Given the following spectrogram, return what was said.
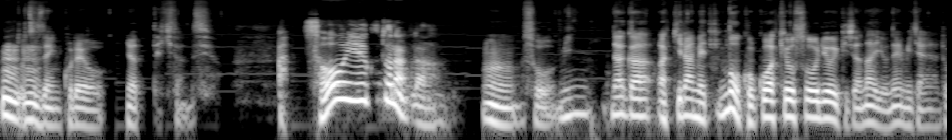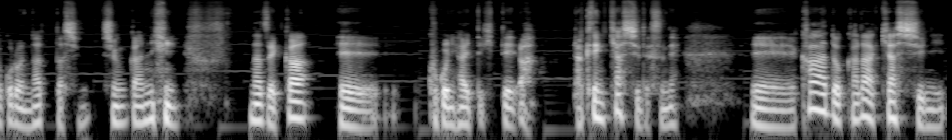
うん、うん。突然これをやってきたんですよ。あ、そういうことなんだ。うん、そう。みんなが諦めて、もうここは競争領域じゃないよね、みたいなところになった瞬瞬間に、なぜか、えーここに入ってきて、あ、楽天キャッシュですね。えーカードからキャッシュに、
